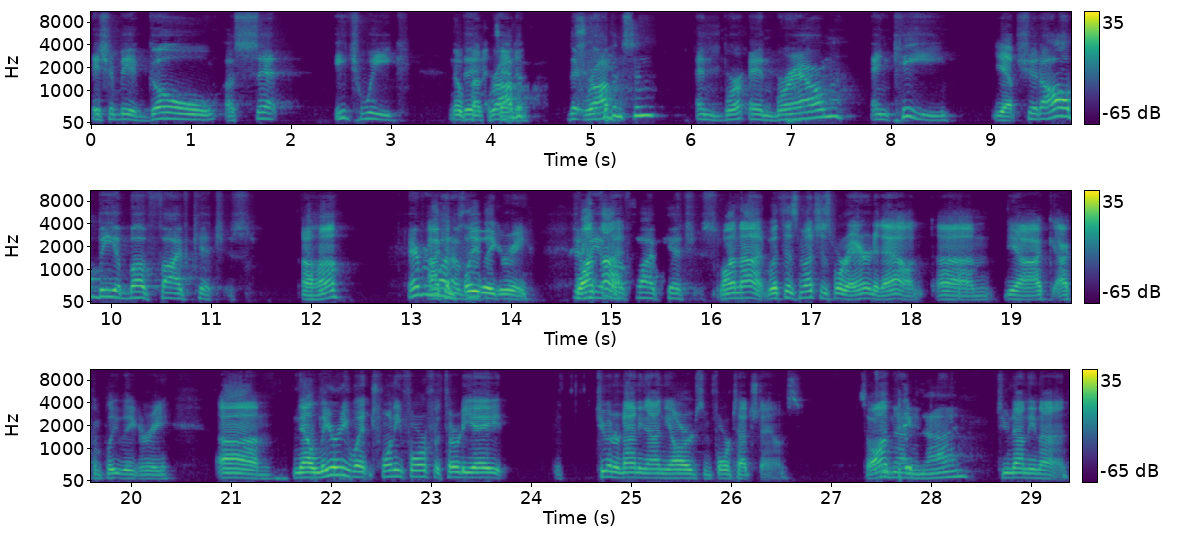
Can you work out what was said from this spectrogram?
It should be a goal, a set each week. No that, Robin, that Robinson and and Brown and Key yep. should all be above five catches. Uh huh. Every I completely agree. Why not? five catches. Why not? With as much as we're airing it out, um, yeah, I, I completely agree. Um, now Leary went 24 for 38, 299 yards and four touchdowns. So on 299, 299.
